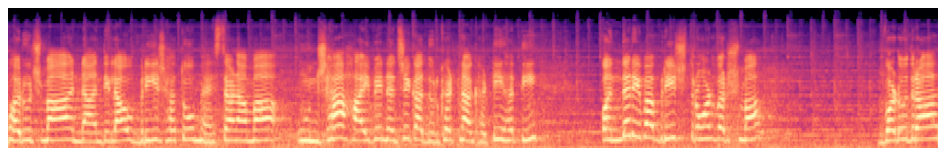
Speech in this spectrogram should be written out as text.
ભરૂચમાં નાંદિલાવ બ્રિજ હતો. મહેસાણામાં ઊંઝા હાઈવે નજીક આ દુર્ઘટના ઘટી હતી. પંદર એવા બ્રિજ ત્રણ વર્ષમાં. વડોદરા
